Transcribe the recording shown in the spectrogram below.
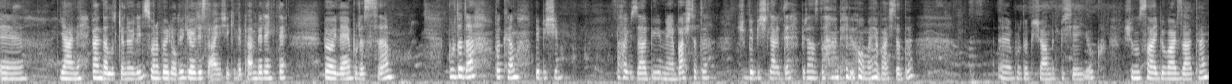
Ee, yani ben de alırken öyleydi. Sonra böyle oluyor. Gövdesi de aynı şekilde pembe renkte. Böyle burası. Burada da bakın bebişim daha güzel büyümeye başladı. Şu bebişler de biraz daha belli olmaya başladı. Ee, burada şu anlık bir şey yok. Şunun sahibi var zaten.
